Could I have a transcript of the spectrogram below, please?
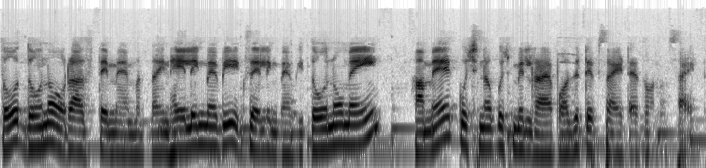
तो दोनों रास्ते में मतलब इनहेलिंग में भी एक्सेलिंग में भी, दोनों में ही हमें कुछ ना कुछ मिल रहा है। पॉजिटिव साइड है दोनों साइड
